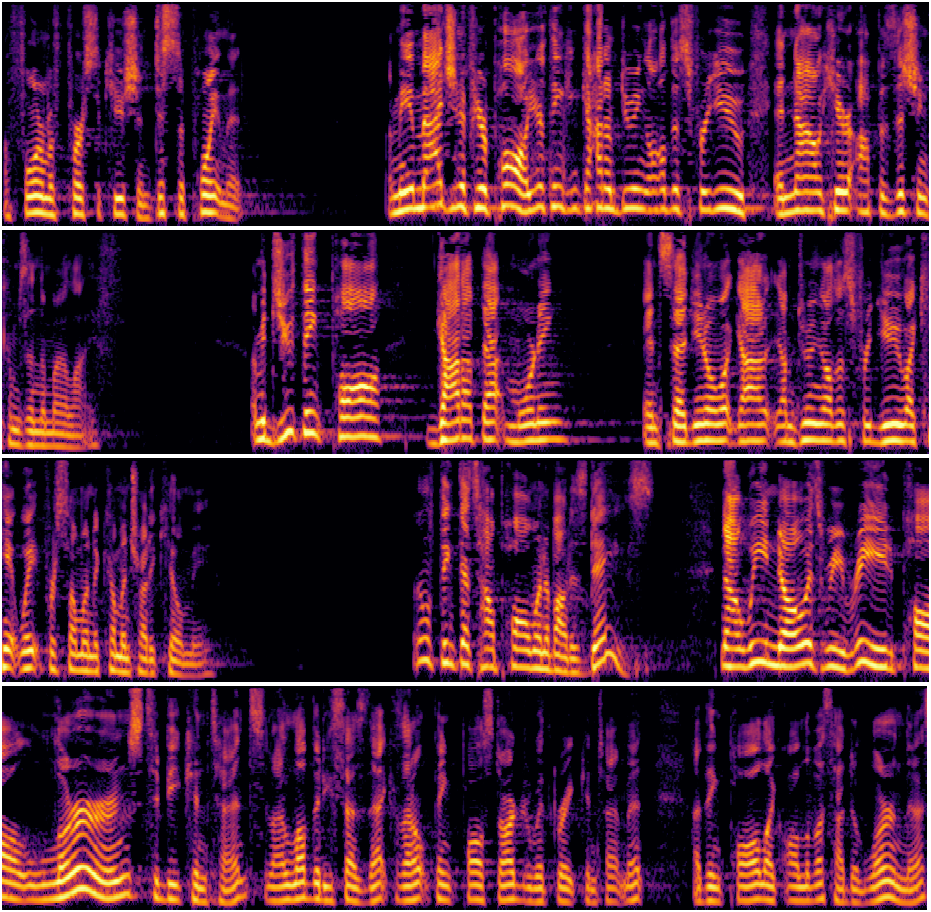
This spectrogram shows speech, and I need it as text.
a form of persecution, disappointment. I mean, imagine if you're Paul, you're thinking, God, I'm doing all this for you. And now here opposition comes into my life. I mean, do you think Paul got up that morning and said, you know what, God, I'm doing all this for you. I can't wait for someone to come and try to kill me. I don't think that's how Paul went about his days. Now we know as we read, Paul learns to be content. And I love that he says that because I don't think Paul started with great contentment. I think Paul, like all of us, had to learn this.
